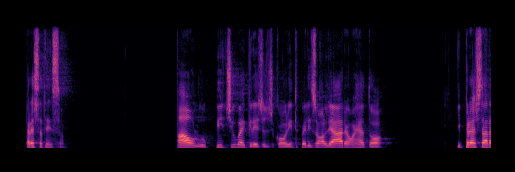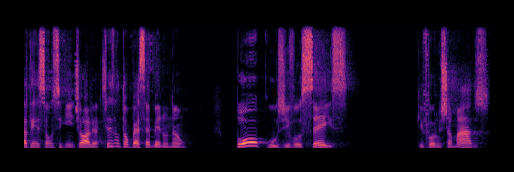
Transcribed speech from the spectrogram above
Presta atenção. Paulo pediu à igreja de Corinto para eles olharem ao redor e prestar atenção no seguinte: olha, vocês não estão percebendo, não? Poucos de vocês que foram chamados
